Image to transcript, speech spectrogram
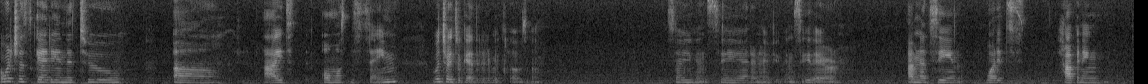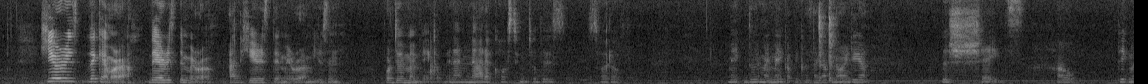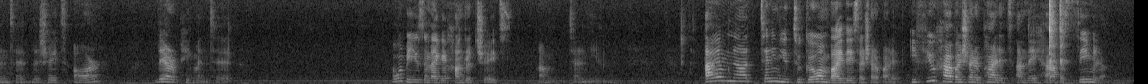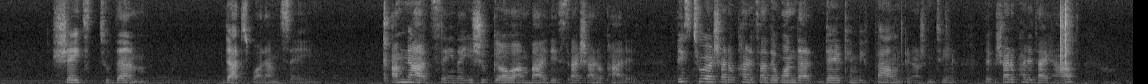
I will just get in the two uh, eyes almost the same. I will try to get a little bit closer. So you can see, I don't know if you can see there. I'm not seeing what it's happening. Here is the camera there is the mirror and here is the mirror I'm using for doing my makeup and I'm not accustomed to this sort of doing my makeup because I have no idea the shades how pigmented the shades are. They are pigmented. I will be using like a hundred shades I'm telling you. I am not telling you to go and buy this eyeshadow palette. If you have eyeshadow palettes and they have a similar shades to them, that's what I'm saying. I'm not saying that you should go and buy this eyeshadow palette. These two eyeshadow palettes are the one that there can be found in Argentina. The shadow palettes I have,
